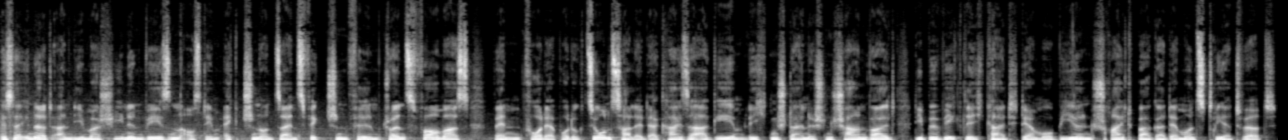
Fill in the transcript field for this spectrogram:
Es erinnert an die Maschinenwesen aus dem Action- und Science-Fiction-Film Transformers, wenn vor der Produktionshalle der Kaiser AG im liechtensteinischen Scharnwald die Beweglichkeit der mobilen Schreitbagger demonstriert wird.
